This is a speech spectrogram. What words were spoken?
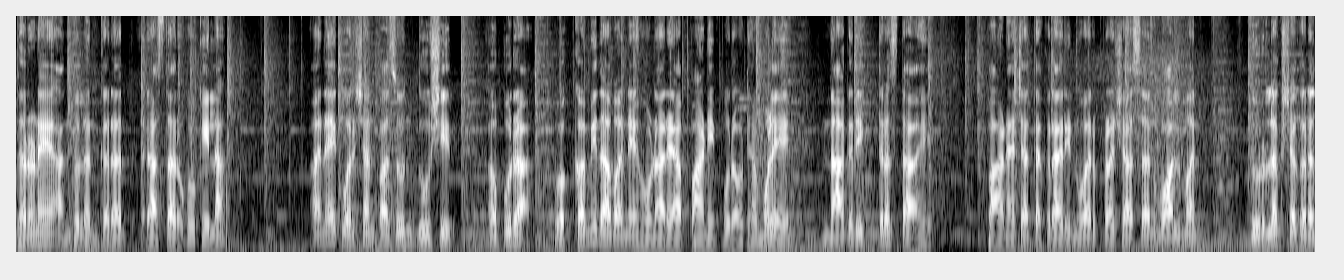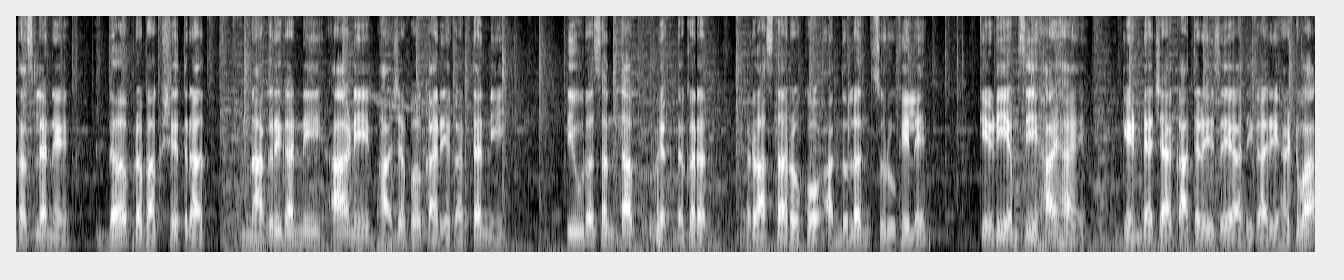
धरणे आंदोलन करत रास्ता रोको केला. अनेक वर्षांपासून दूषित अपुरा व कमी दाबाने होणाऱ्या पाणी पुरवठ्यामुळे नागरिक त्रस्त आहेत. पाण्याच्या तक्रारींवर प्रशासन वॉलमन दुर्लक्ष करत असल्याने ड प्रभाग क्षेत्रात नागरिकांनी आणि भाजप कार्यकर्त्यांनी तीव्र संताप व्यक्त करत रास्ता रोको आंदोलन सुरू केले. के डी एम सी हाय हाय गेंड्याच्या कातळीचे अधिकारी हटवा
